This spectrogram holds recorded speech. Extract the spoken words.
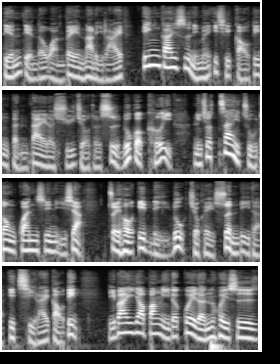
点点的晚辈那里来，应该是你们一起搞定等待了许久的事。如果可以，你就再主动关心一下，最后一里路就可以顺利的一起来搞定。礼拜一要帮你的贵人会是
